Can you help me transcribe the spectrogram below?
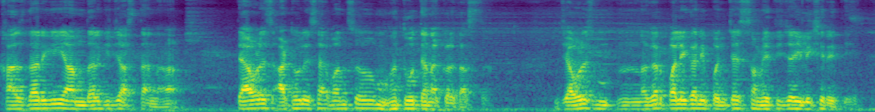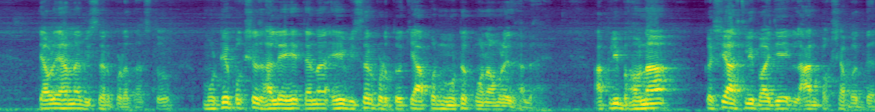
खासदारकी आमदारकीची असताना त्यावेळेस आठवले साहेबांचं महत्त्व त्यांना कळत असतं. ज्यावेळेस नगरपालिका आणि पंचायत समितीच्या इलेक्शन येते त्यावेळी ह्यांना विसर पडत असतो. मोठे पक्ष झाले हे त्यांना हे विसर पडतो की आपण मोठं कोणामुळे झालं आहे? आपली भावना कशी असली पाहिजे लहान पक्षाबद्दल?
